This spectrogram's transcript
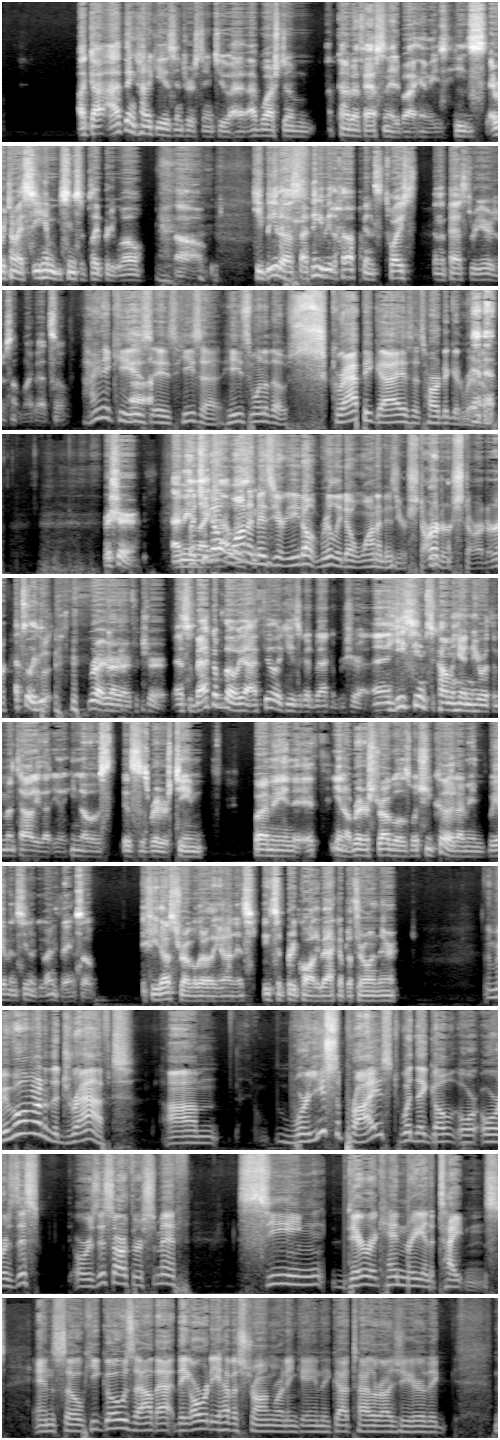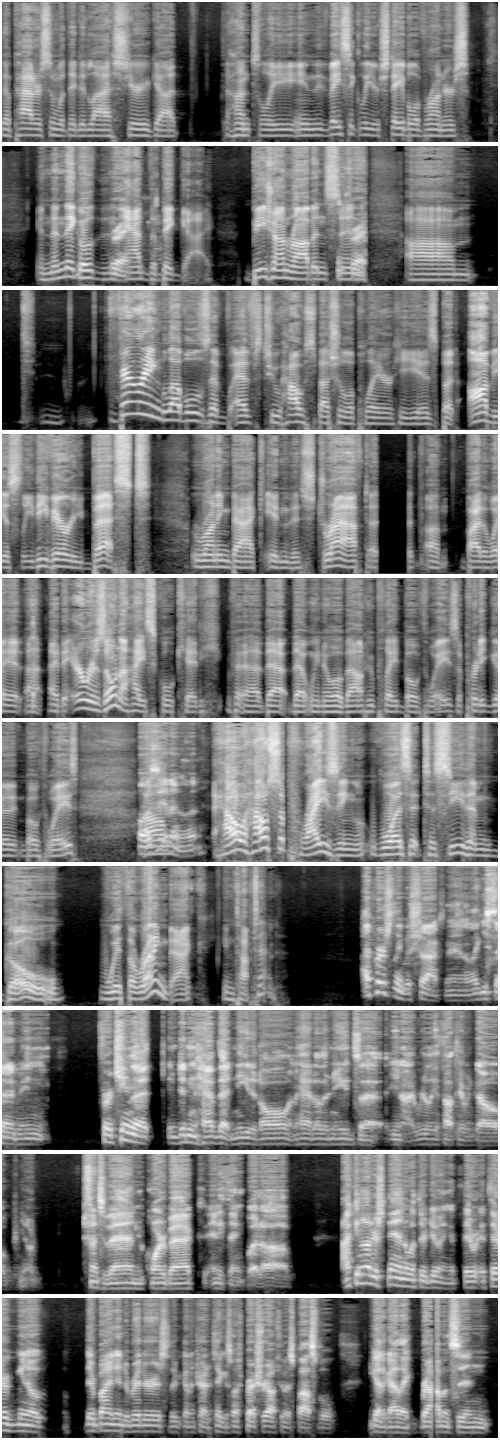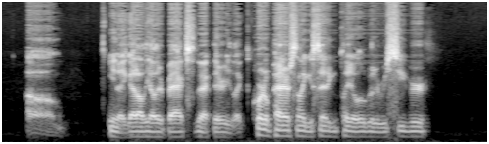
like, I, I think Heinicke is interesting too. I, I've watched him. I've kind of been fascinated by him. He's, he's every time I see him, he seems to play pretty well. Um, he beat us. I think he beat the Falcons twice in the past three years or something like that. So Heinicke Uh, is is he's a he's one of those scrappy guys that's hard to get rid of. for sure. I mean, but like, you don't want was- him as your you don't really don't want him as your starter starter. Absolutely. right, right, right, for sure. As a backup, though, yeah, I feel like he's a good backup for sure. And he seems to come in here with the mentality that you know, he knows this is Ridder's team. But I mean, if you know Ridder struggles, which he could, I mean, we haven't seen him do anything. So if he does struggle early on, it's it's a pretty quality backup to throw in there. And we move on to the draft. Um, were you surprised when they go, or or is this or is this Arthur Smith seeing Derrick Henry and the Titans? And so he goes out. That they already have a strong running game. They got Tyler Allgeier. They, you know, Patterson. What they did last year. You got Huntley, and basically your stable of runners. And then they go and Right. add the big guy, Bijan Robinson. Correct. Um, varying levels of, as to how special a player he is, but obviously the very best running back in this draft. Um, by the way, uh, an Arizona high school kid uh, that that we know about who played both ways, a pretty good in both ways. Oh, is he? I Um, didn't know that. How how surprising was it to see them go with a running back in top ten? I personally was shocked, man. Like you said, I mean, for a team that didn't have that need at all and had other needs that you know, I really thought they would go, you know, defensive end, cornerback, anything. But uh, I can understand what they're doing. If they're if they're you know they're buying into Ridder, so they're going to try to take as much pressure off him as possible. You got a guy like Robinson. Um, you know, you got all the other backs back there. Like Cordarrelle Patterson, like you said, he can play a little bit of receiver.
